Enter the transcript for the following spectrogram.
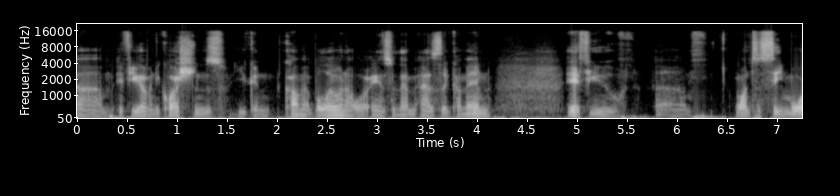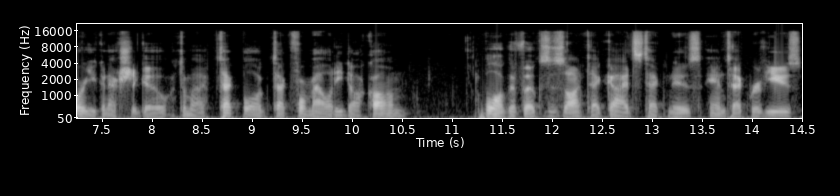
Um, if you have any questions, you can comment below, and I will answer them as they come in. If you um, want to see more, you can actually go to my tech blog, techformality.com, blog that focuses on tech guides, tech news, and tech reviews.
